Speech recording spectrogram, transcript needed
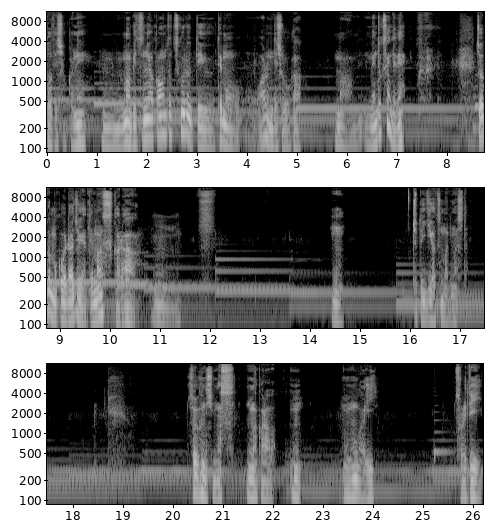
どうでしょうかね。うん。まあ別にアカウント作るっていう手もあるんでしょうが、まあ、めんどくさいんでね。ちょうどもうこれラジオやってますから、うん。うん。ちょっと息が詰まりました。そういう風にします。今からは。うん。うんがいい。それでいい。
